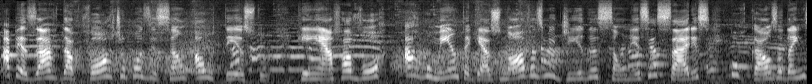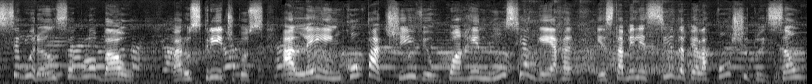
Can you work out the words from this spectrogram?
apesar da forte oposição ao texto. Quem é a favor argumenta que as novas medidas são necessárias por causa da insegurança global. Para os críticos, a lei é incompatível com a renúncia à guerra estabelecida pela Constituição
